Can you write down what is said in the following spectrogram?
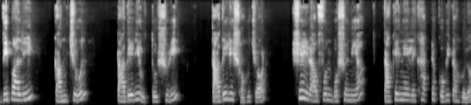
দীপালি কাঞ্চন তাদেরই উত্তরসূরি, তাদেরই সহচর, সেই রাউফোন বসুনিয়া, তাকে নিয়ে লেখা একটা কবিতা হলো,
